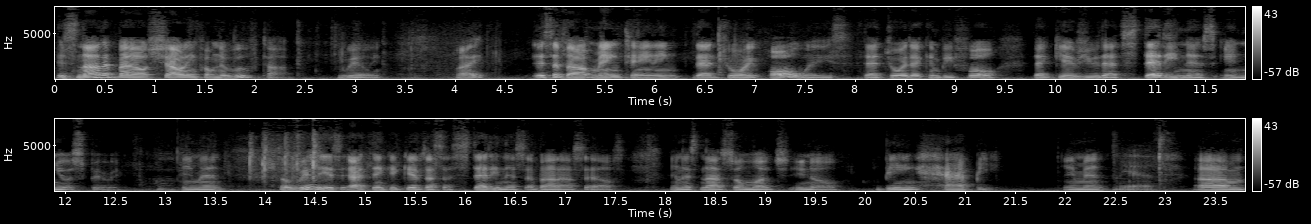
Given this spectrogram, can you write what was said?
it's not about shouting from the rooftop, really, right? It's about maintaining that joy always, that joy that can be full, that gives you that steadiness in your spirit. Amen. So really, it's, I think it gives us a steadiness about ourselves, and it's not so much, you know, being happy. Amen. Yes. Um,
